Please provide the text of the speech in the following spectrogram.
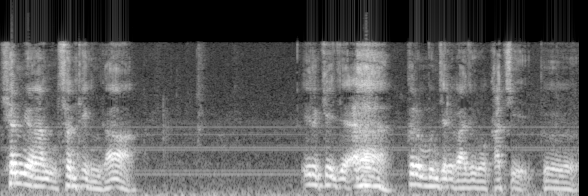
현명한 선택인가 이렇게 이제 그런 문제를 가지고 같이 그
